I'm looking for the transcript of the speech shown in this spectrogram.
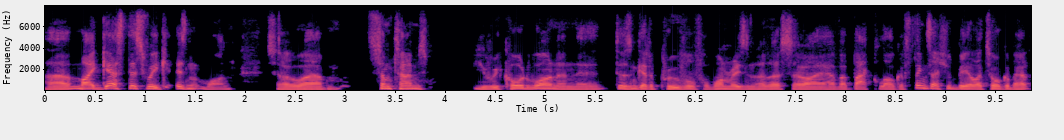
uh, my guest this week isn't one. So um, sometimes you record one and it doesn't get approval for one reason or another. So I have a backlog of things I should be able to talk about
